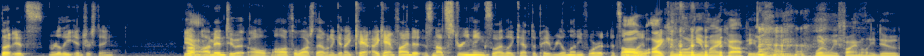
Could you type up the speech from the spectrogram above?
but it's really interesting. Yeah, I'm, I'm into it. I'll I'll have to watch that one again. I can't I can't find it. It's not streaming, so I like have to pay real money for it some I'll. I can loan you my copy when we when we finally do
